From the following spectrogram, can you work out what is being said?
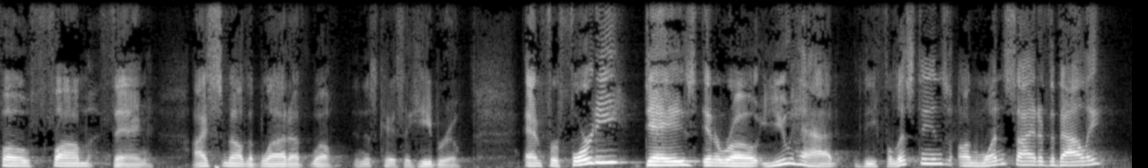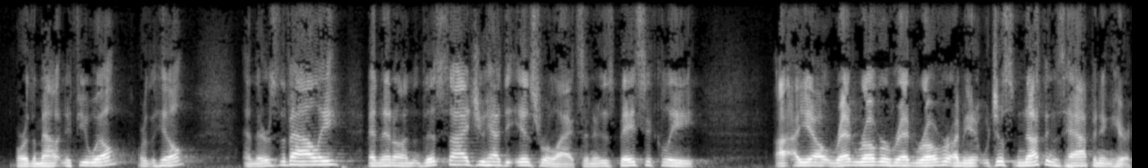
fo, fum thing. I smell the blood of, well, in this case, a Hebrew. And for 40 days in a row, you had the Philistines on one side of the valley, or the mountain, if you will, or the hill, and there's the valley. And then on this side, you had the Israelites. And it is basically uh, you know, Red Rover, Red Rover. I mean, it, just nothing's happening here.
